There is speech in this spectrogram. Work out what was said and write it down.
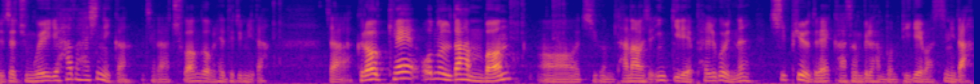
요새 중고 얘기 하도 하시니까 제가 추가 언급을 해드립니다. 자 그렇게 오늘도 한번 어, 지금 다나와에서 인기리에 팔고 있는 CPU들의 가성비를 한번 비교해봤습니다.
